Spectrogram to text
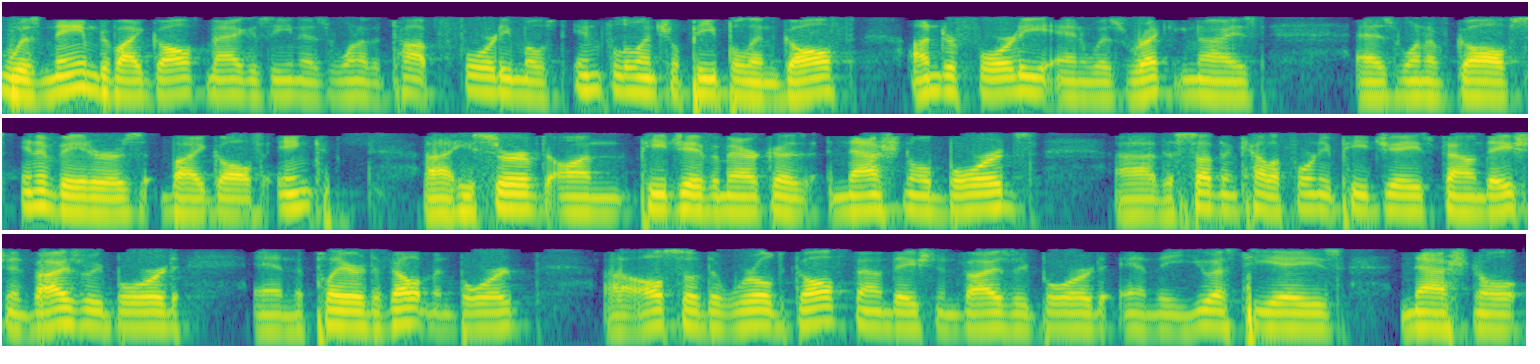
was named by Golf Magazine as one of the top 40 most influential people in golf under 40, and was recognized as one of golf's innovators by Golf Inc. Uh, he served on PGA of America's national boards, uh, the Southern California PGA's Foundation Advisory Board, and the Player Development Board. Uh, also the World Golf Foundation Advisory Board and the USTA's National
